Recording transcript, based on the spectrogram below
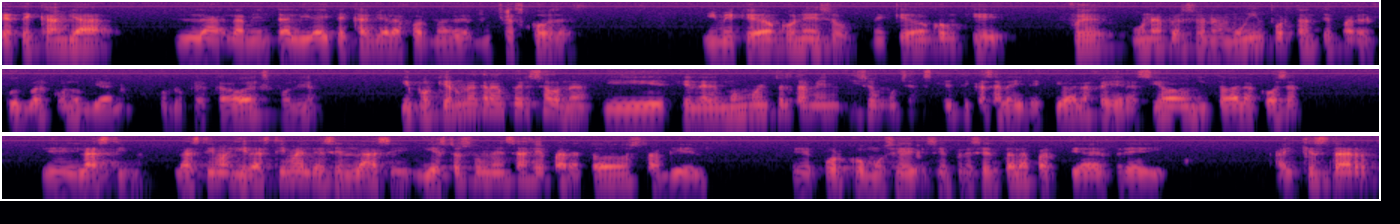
ya te cambia la, la mentalidad y te cambia la forma de ver muchas cosas. Y me quedo con eso, me quedo con que fue una persona muy importante para el fútbol colombiano, por lo que acabo de exponer, y porque era una gran persona. Y en algún momento él también hizo muchas críticas a la directiva de la federación y toda la cosa. Eh, lástima, lástima y lástima el desenlace. Y esto es un mensaje para todos también eh, por cómo se, se, presenta la partida de Freddy. Hay que estar,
